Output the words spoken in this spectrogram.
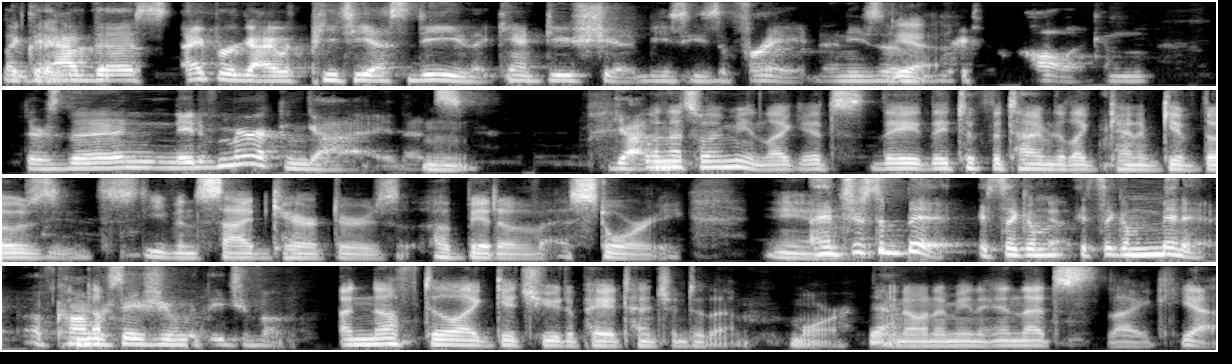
Like they have the sniper guy with ptsd that can't do shit because he's afraid and he's a Yeah. alcoholic and there's the native american guy that's hmm. got well, and that's what I mean. Like it's they they took the time to like kind of give those even side characters a bit of a story, and, and just a bit. It's like a Yeah. it's like a minute of conversation with each of them enough to like get you to pay attention to them more. Yeah. You know what I mean? And that's like yeah,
